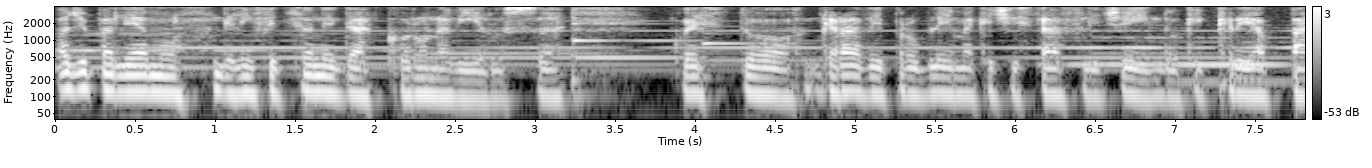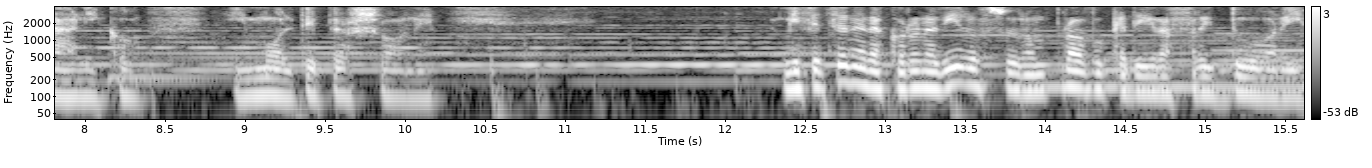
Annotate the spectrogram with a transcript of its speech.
oggi parliamo dell'infezione da coronavirus, questo grave problema che ci sta affliggendo, che crea panico in molte persone. L'infezione da coronavirus non provoca dei raffreddori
